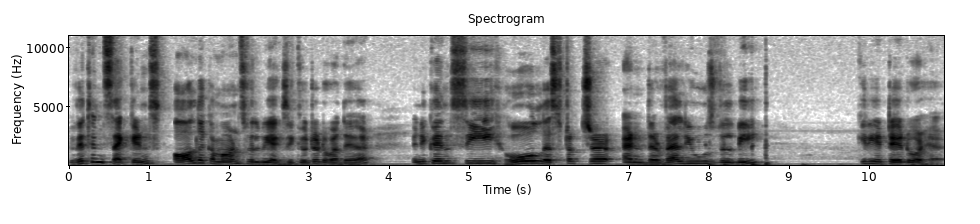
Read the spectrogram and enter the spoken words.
Within seconds, all the commands will be executed over there and you can see whole the structure and their values will be created over here.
